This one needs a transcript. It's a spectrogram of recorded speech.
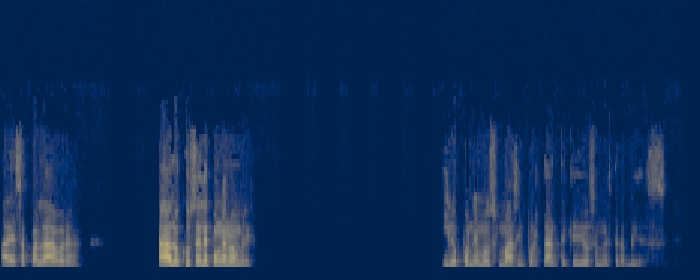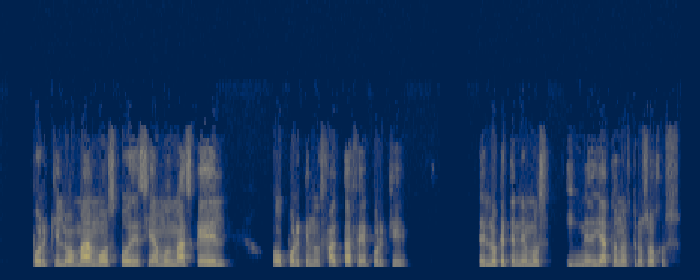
a esa palabra, a lo que usted le ponga nombre. Y lo ponemos más importante que Dios en nuestras vidas. Porque lo amamos o deseamos más que Él o porque nos falta fe, porque es lo que tenemos inmediato a nuestros ojos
